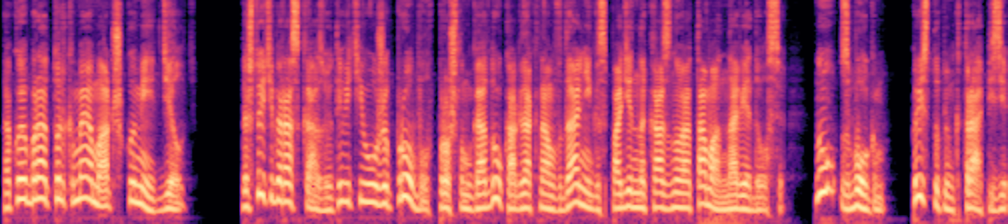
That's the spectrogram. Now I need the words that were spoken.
Такой, брат, только моя матушка умеет делать. Да что я тебе рассказываю, ты ведь его уже пробовал в прошлом году, когда к нам в дальний господин наказной атаман наведывался. Ну, с Богом, приступим к трапезе.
